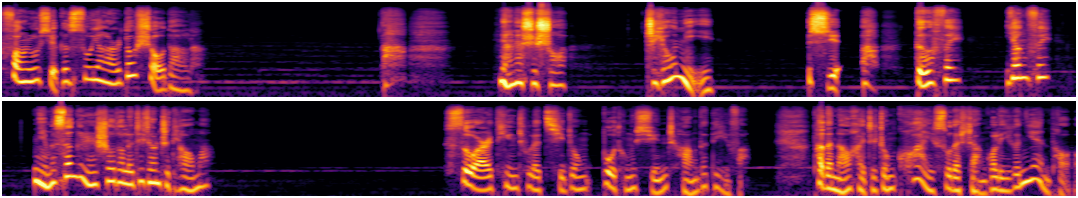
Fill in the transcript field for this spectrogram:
方如雪跟苏央儿都收到了。啊，娘娘是说，只有你，雪啊，德妃、央妃，你们三个人收到了这张纸条吗？素儿听出了其中不同寻常的地方，她的脑海之中快速的闪过了一个念头，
